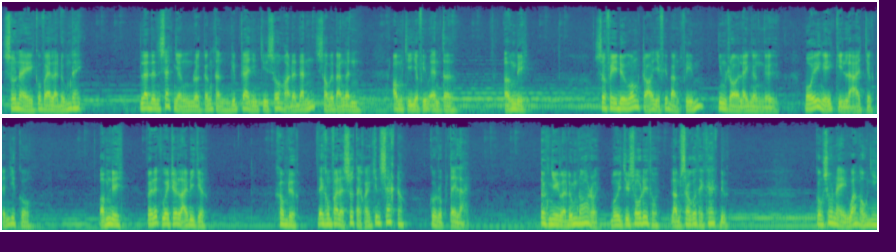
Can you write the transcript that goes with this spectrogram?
Số này có vẻ là đúng đấy. La Đình xác nhận rồi cẩn thận kiểm tra những chữ số họ đã đánh so với bản in. Ông chỉ vào phím Enter. Ấn đi. Sophie đưa ngón trỏ về phía bàn phím, nhưng rồi lại ngần ngừ. Một ý nghĩ kỳ lạ chợt đến với cô. Bấm đi, Venice quay trở lại bây giờ. Không được, đây không phải là số tài khoản chính xác đâu. Cô rụt tay lại. Tất nhiên là đúng đó rồi, 10 chữ số đấy thôi, làm sao có thể khác được. Con số này quá ngẫu nhiên.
